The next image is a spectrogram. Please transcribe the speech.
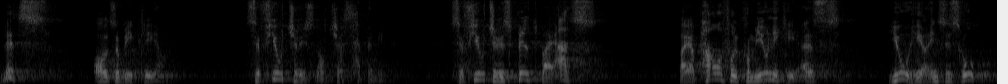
Let's also be clear the future is not just happening, the future is built by us, by a powerful community as you here in this room.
